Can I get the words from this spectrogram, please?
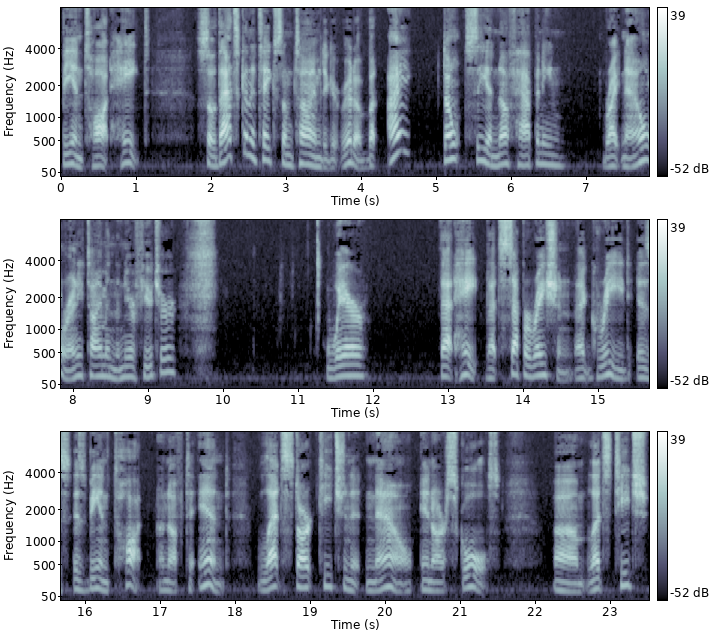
being taught hate so that's going to take some time to get rid of. But I don't see enough happening right now or anytime in the near future where that hate, that separation, that greed is is being taught enough to end. Let's start teaching it now in our schools. Um, let's teach,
